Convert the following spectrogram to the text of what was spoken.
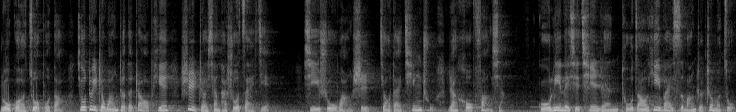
如果做不到，就对着亡者的照片，试着向他说再见。细数往事，交代清楚，然后放下。鼓励那些亲人突遭意外死亡者这么做，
